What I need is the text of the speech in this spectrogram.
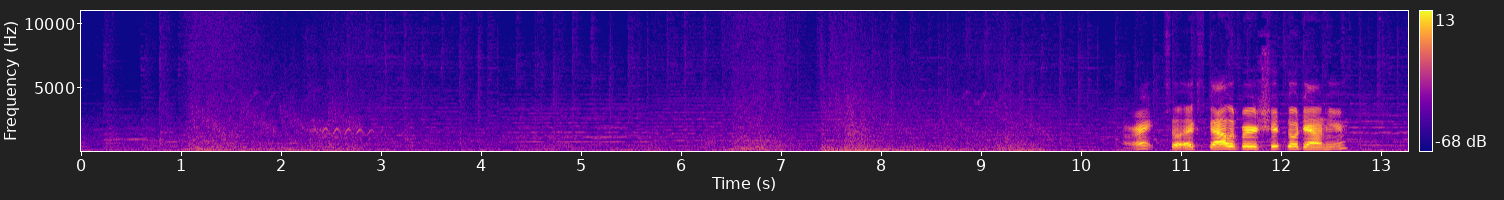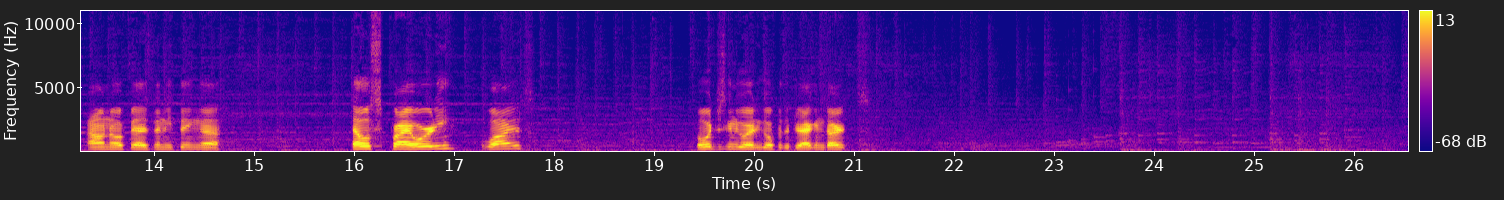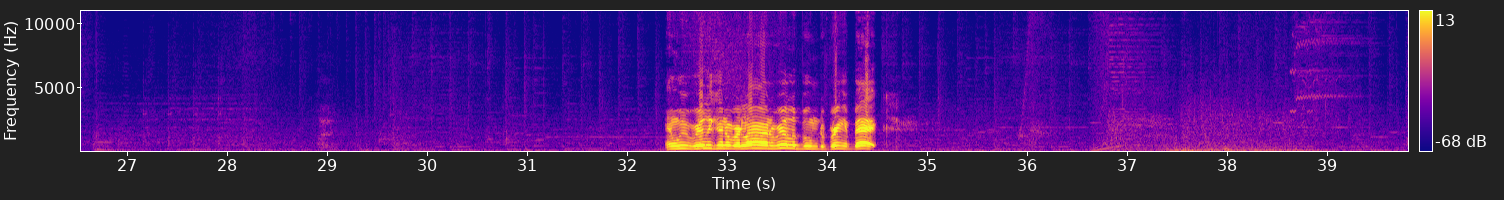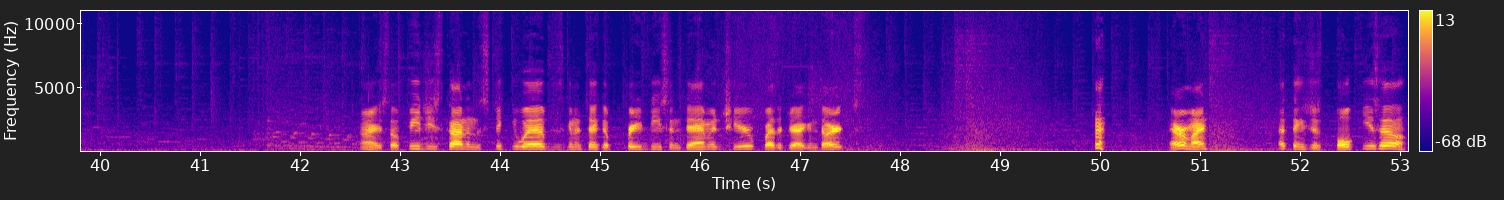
Alright, so Excalibur should go down here. I don't know if it has anything uh, else priority wise. But we're just going to go ahead and go for the Dragon Darts. And we're really going to rely on Rillaboom to bring it back. Alright, so Fiji's caught in the sticky webs. is going to take a pretty decent damage here by the Dragon Darts. Never mind. That thing's just bulky as hell.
